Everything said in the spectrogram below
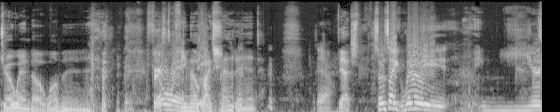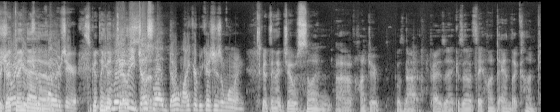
Joe and a woman, first Joe and female bitch. vice president. Yeah. yeah, it's, So it's like literally, you're It's a good showing thing your that, true uh, colors here. it's a good thing you that literally Joe's just son, don't like her because she's a woman. It's a good thing that Joe's son, uh, Hunter, was not president because then it would say Hunt and the cunt.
